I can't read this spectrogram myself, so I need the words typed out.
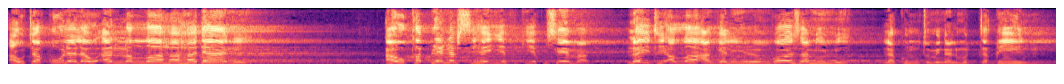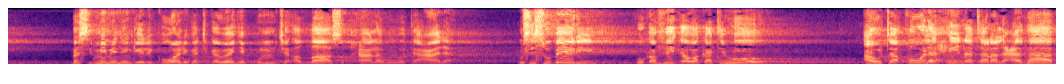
Au taqula law anna Allah hadani au kabla nafsi haijafikia kusema laiti Allah angeliniongoza mimi la kuntu minal muttaqin basi mimi ningelikuwa ni katika wenye kumcha Allah subhanahu wa ta'ala. Usisubiri ukafika wakati huo. Au taqula hina tara al'adhab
